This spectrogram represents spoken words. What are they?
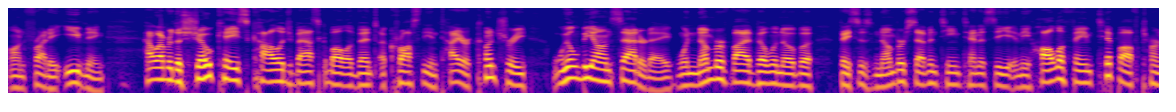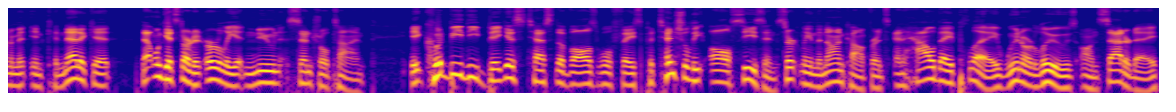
on Friday evening. However, the showcase college basketball event across the entire country will be on Saturday when number 5 Villanova faces number 17 Tennessee in the Hall of Fame tip-off tournament in Connecticut. That one gets started early at noon Central Time. It could be the biggest test the Vols will face potentially all season, certainly in the non conference, and how they play, win or lose, on Saturday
